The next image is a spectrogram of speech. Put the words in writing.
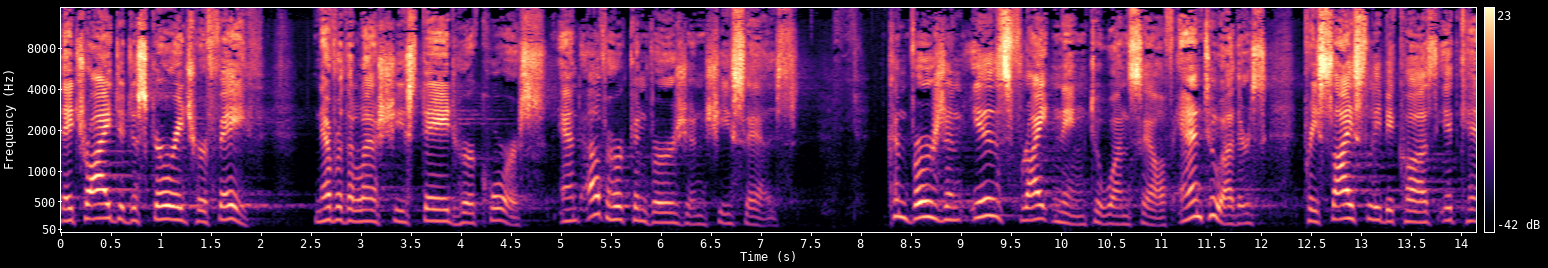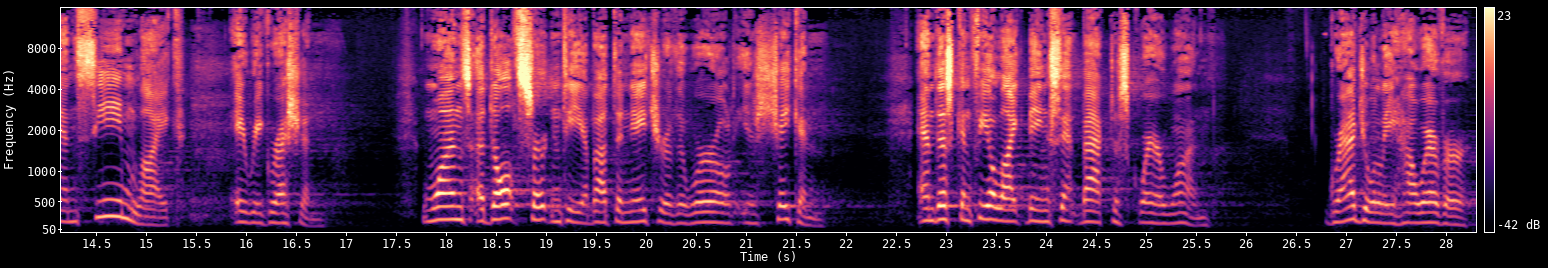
They tried to discourage her faith. Nevertheless, she stayed her course. And of her conversion, she says, Conversion is frightening to oneself and to others precisely because it can seem like a regression. One's adult certainty about the nature of the world is shaken, and this can feel like being sent back to square one. Gradually, however,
